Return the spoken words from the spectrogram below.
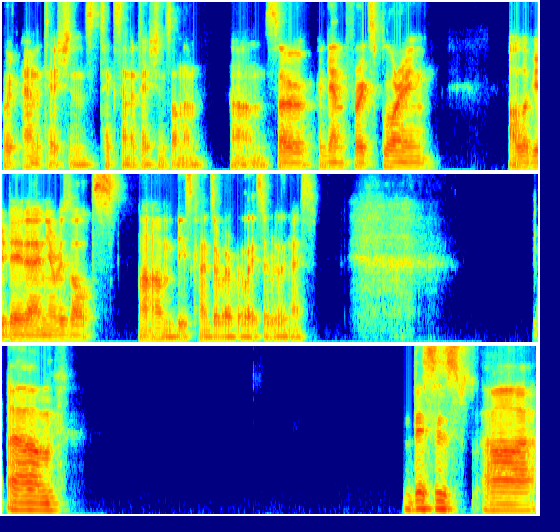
put annotations, text annotations on them. Um, so again, for exploring all of your data and your results, um, these kinds of overlays are really nice. Um, this is uh,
